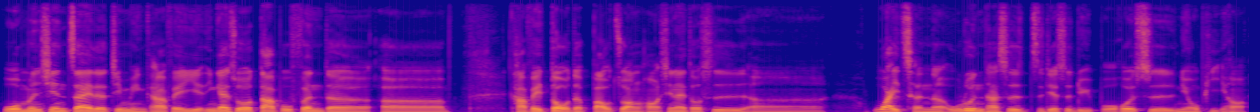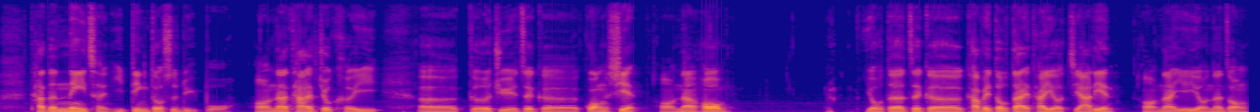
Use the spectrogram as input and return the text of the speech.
我们现在的精品咖啡业，应该说大部分的呃咖啡豆的包装，哈，现在都是呃外层呢，无论它是直接是铝箔或者是牛皮，哈，它的内层一定都是铝箔。哦，那它就可以呃隔绝这个光线哦，然后有的这个咖啡豆袋它有夹链哦，那也有那种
